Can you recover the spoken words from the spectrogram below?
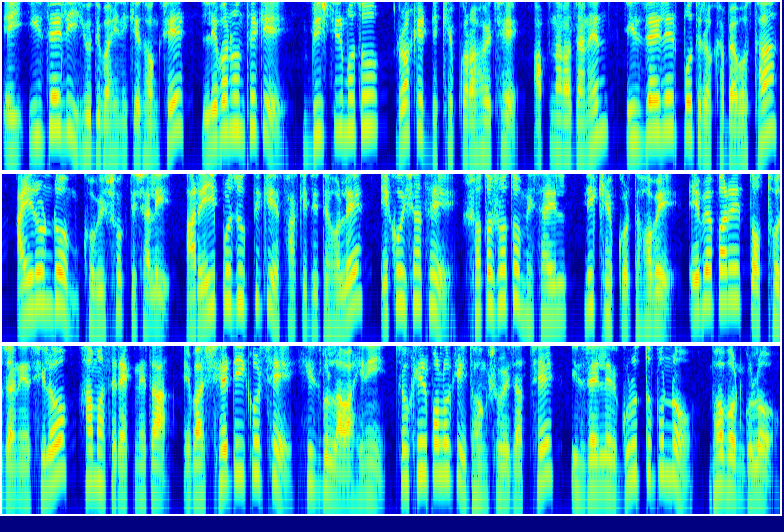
এই ইসরায়েলি ইহুদি বাহিনীকে ধ্বংসে লেবানন থেকে বৃষ্টির মতো রকেট নিক্ষেপ করা হয়েছে। আপনারা জানেন, ইসরায়েলের প্রতিরক্ষা ব্যবস্থা আয়রন ডোম খুবই শক্তিশালী, আর এই প্রযুক্তিকে ফাঁকি দিতে হলে একই সাথে শত শত মিসাইল নিক্ষেপ করতে হবে। এ ব্যাপারে তথ্য জানিয়েছিল হামাসের এক নেতা। এবার সেটিই করছে হিজবুল্লাহ বাহিনী। চোখের পলকেই ধ্বংস হয়ে যাচ্ছে ইসরায়েলের গুরুত্বপূর্ণ ভবনগুলো।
